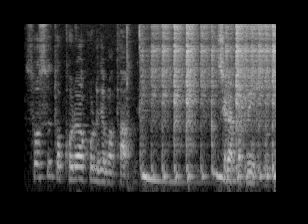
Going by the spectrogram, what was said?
そうすると、これはこれでまた違った雰囲気に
